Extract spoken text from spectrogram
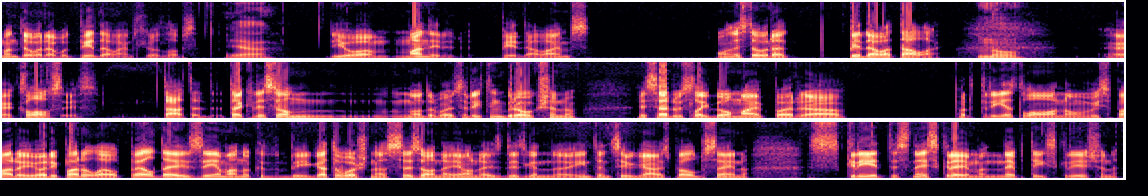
man te varētu būt piedāvājums ļoti labs. jā, Jo man ir piedāvājums, un es tev varētu piedāvāt tālāk. nu, E, Klausies. Tā tad, tā, kad es vēl nodarbojos ar riteņbraukšanu, es arī visu laiku domāju par, ā, par triatlonu un vispār, jo arī paralēli peldēju ziemā, nu, kad bija gatavošanās sezonai, jau es diezgan intensīvi gāju uz peldbaseinu. Skriet, es neskrēju, man nepatīk skriešana,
